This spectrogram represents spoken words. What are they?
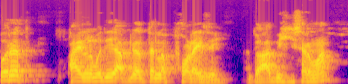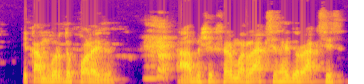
परत फायनलमध्ये आपल्याला त्यांना फोडायचंय. आणि तो अभिषेक शर्मा ते काम करतो फोडायचं. अभिषेक शर्मा राक्षस आहे तो राक्षस.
